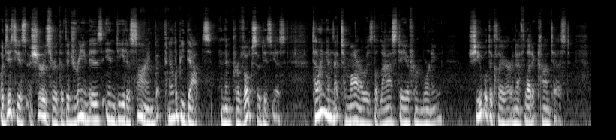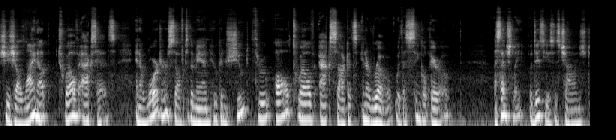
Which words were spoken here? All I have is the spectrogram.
Odysseus assures her that the dream is indeed a sign, but Penelope doubts and then provokes Odysseus, telling him that tomorrow is the last day of her mourning. She will declare an athletic contest. She shall line up twelve axe heads and award herself to the man who can shoot through all twelve axe sockets in a row with a single arrow. Essentially, Odysseus is challenged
